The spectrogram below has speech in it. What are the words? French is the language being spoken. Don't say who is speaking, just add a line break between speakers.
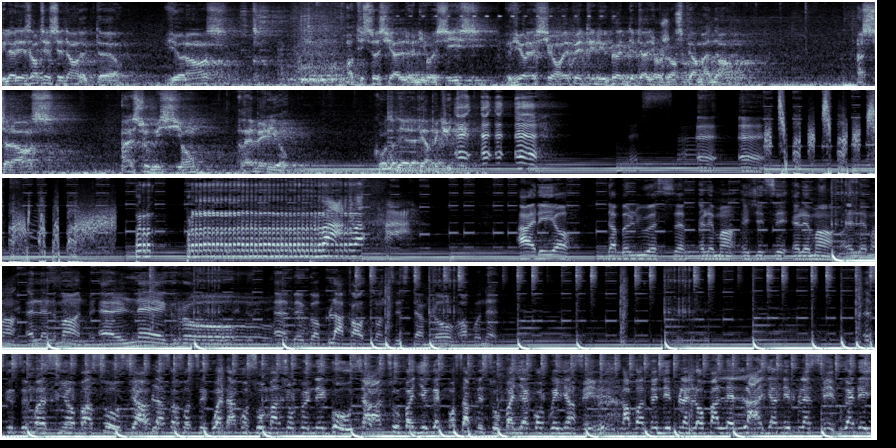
Il a des antécédents, docteur. Violence, antisocial de niveau 6, violation répétée du code d'état d'urgence permanent, insolence, insoumission, rébellion. Condamné à la perpétuité.
Allez yo, WSF, élément, EGC, élément, élément, élément, El Negro. Hey, big up blackout sound system, low up on it. Eske se mwen si yon pa sosyab La san fos se gwa da konsomasyon pe negosyab Souvan yon responsable, souvan yon kompreyansib Avan te ne plen lop ale la, yon ne plen se de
